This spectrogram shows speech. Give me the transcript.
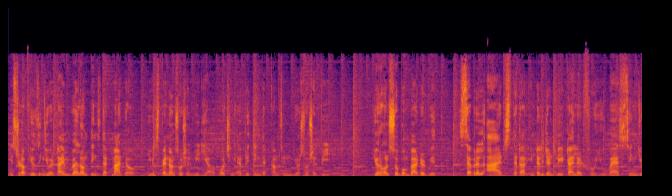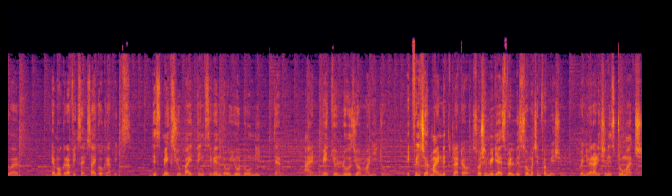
Instead of using your time well on things that matter, you will spend on social media watching everything that comes in your social feed. You're also bombarded with several ads that are intelligently tailored for you by assessing your demographics and psychographics. This makes you buy things even though you don't need them and make you lose your money too. It fills your mind with clutter. Social media is filled with so much information. When your addiction is too much,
